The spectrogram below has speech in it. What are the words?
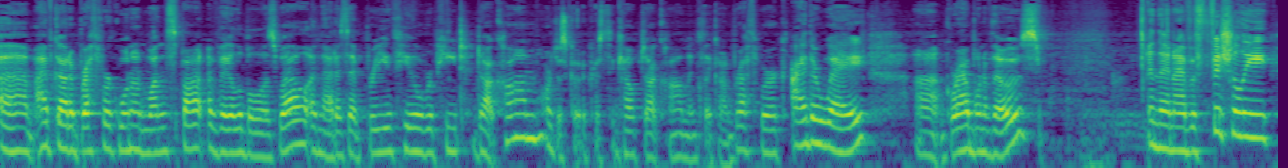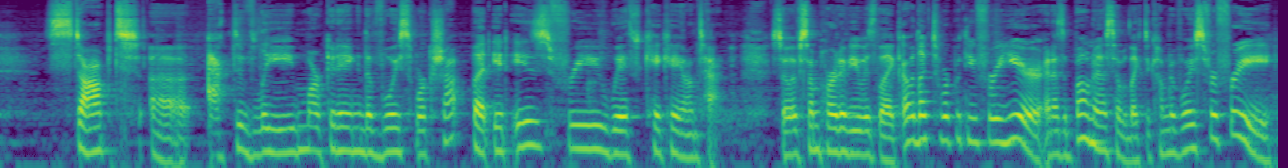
Um, I've got a breathwork one-on-one spot available as well, and that is at breathehealrepeat.com, or just go to kristenkalp.com and click on breathwork. Either way, uh, grab one of those. And then I've officially stopped uh, actively marketing the voice workshop, but it is free with KK on tap. So if some part of you is like, I would like to work with you for a year, and as a bonus, I would like to come to voice for free,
